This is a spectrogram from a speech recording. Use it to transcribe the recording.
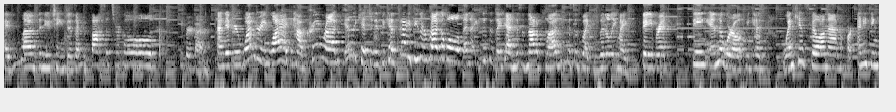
I love the new changes. Our faucets are gold. Super fun. And if you're wondering why I can have cream rugs in the kitchen is because guys, these are ruggables. And this is, again, this is not a plug. This is like literally my favorite thing in the world because when kids spill on them or anything,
